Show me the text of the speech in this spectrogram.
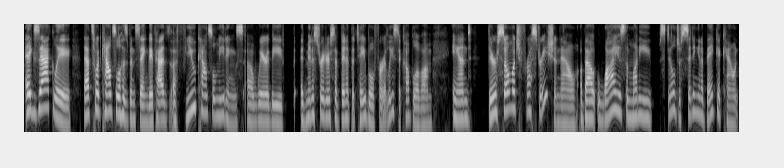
Exactly. That's what council has been saying. They've had a few council meetings uh, where the administrators have been at the table for at least a couple of them, and there's so much frustration now about why is the money still just sitting in a bank account?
